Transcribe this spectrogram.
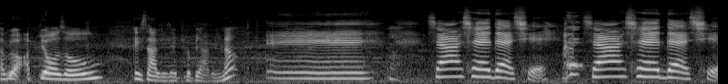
အပြီးတော့အပျော်ဆုံးကိစ္စလေးလည်းပြောပြပေးနော်အဲရှားဆဲတဲ့ချေရှားဆဲတဲ့ချေ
